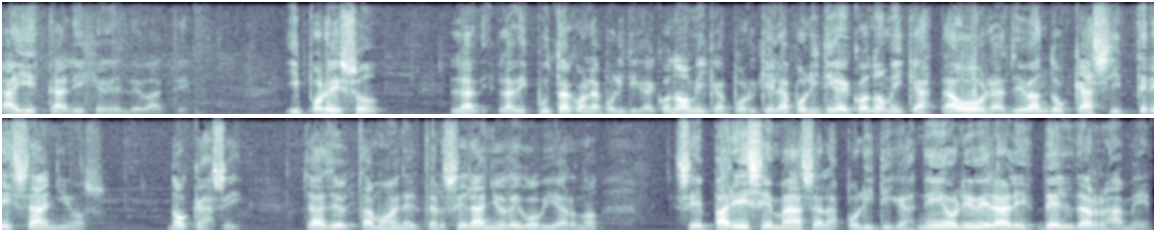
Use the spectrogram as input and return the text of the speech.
Ahí está el eje del debate. Y por eso la, disputa con la política económica, porque la política económica hasta ahora, llevando casi tres años, no casi, ya estamos en el tercer año de gobierno, se parece más a las políticas neoliberales del derrame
